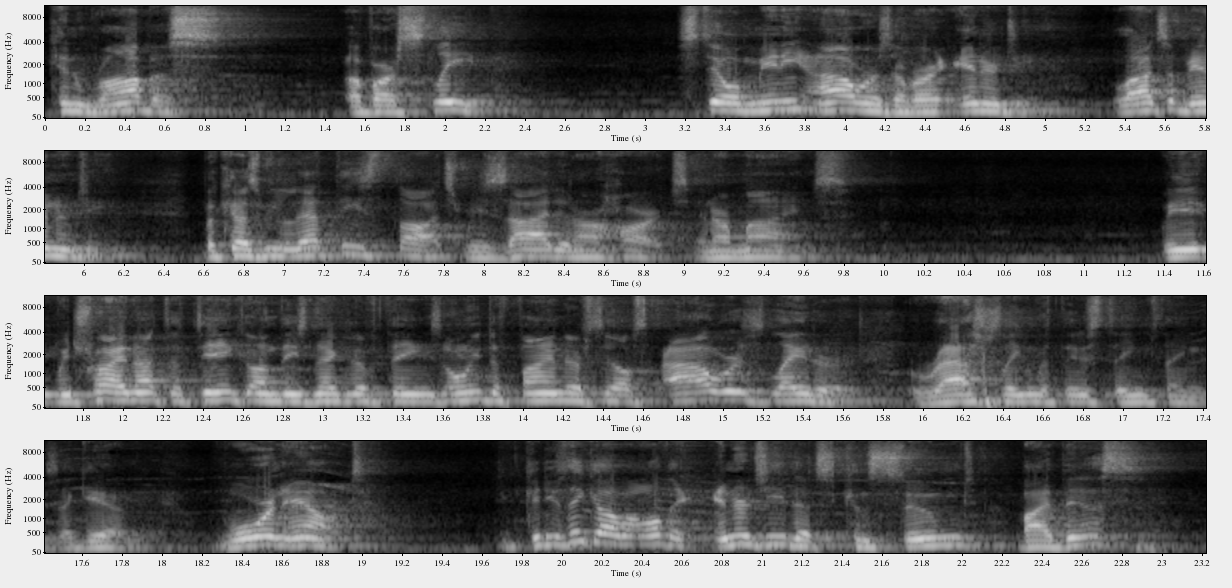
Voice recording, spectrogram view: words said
can rob us of our sleep, steal many hours of our energy, lots of energy, because we let these thoughts reside in our hearts, in our minds. We, we try not to think on these negative things, only to find ourselves hours later wrestling with those same things again, worn out can you think of all the energy that's consumed by this?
